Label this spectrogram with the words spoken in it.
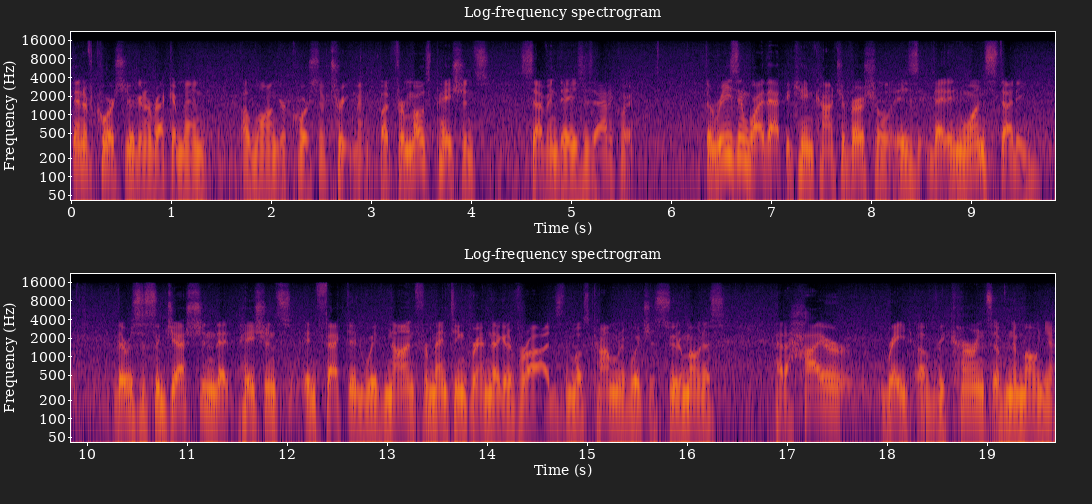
then of course you're going to recommend a longer course of treatment. But for most patients, seven days is adequate. The reason why that became controversial is that in one study, there was a suggestion that patients infected with non-fermenting gram-negative rods, the most common of which is Pseudomonas, had a higher rate of recurrence of pneumonia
